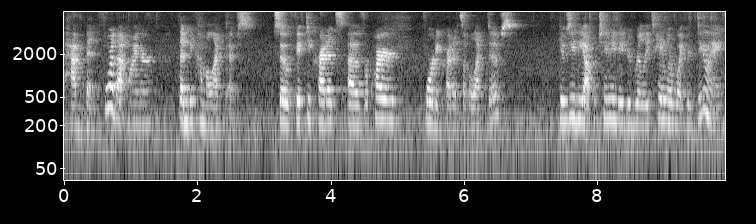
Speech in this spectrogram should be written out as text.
have been for that minor then become electives. So 50 credits of required, 40 credits of electives gives you the opportunity to really tailor what you're doing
